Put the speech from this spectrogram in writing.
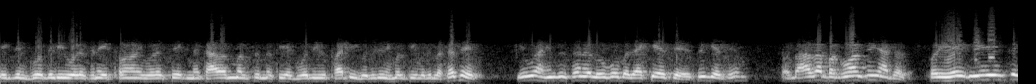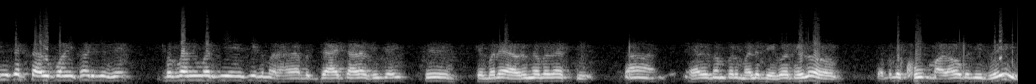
એક જણ ગોદડી ઓળે છે એક ખવાણી ઓળે છે, એકને ખાવાનું મળતું નથી, એક ગોદડી ફાટી ગોદડી નહીં મળતી બધું લખે છે. એવું આ હિન્દુસ્તાનના લોકો બધા કહે છે શું કે છે પણ દાદા ભગવાન કઈ આગળ પણ એ એ કઈ કે તારું પાણી છોડી દેશે ભગવાનની મરજી એવી છે એટલે મારા બધા તાળા થઈ જાય છે તે બધા ઔરંગાબાદ એરોડમ પર મને ભેગો થયેલો તો બધે ખૂબ માળાઓ બધી જોઈ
